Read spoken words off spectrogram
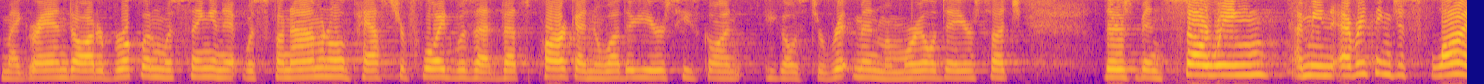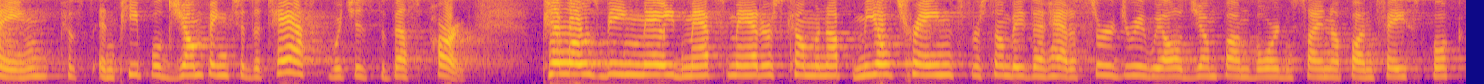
My granddaughter Brooklyn was singing. It was phenomenal. Pastor Floyd was at Vets Park. I know other years he's gone. He goes to Rittman Memorial Day or such. There's been sewing. I mean, everything just flying, and people jumping to the task, which is the best part pillows being made, Matt's Matters coming up, meal trains for somebody that had a surgery. We all jump on board and sign up on Facebook,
